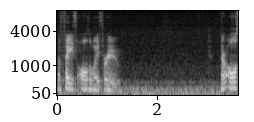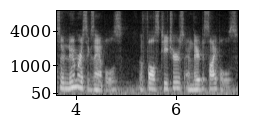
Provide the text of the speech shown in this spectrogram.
of faith all the way through. There are also numerous examples of false teachers and their disciples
